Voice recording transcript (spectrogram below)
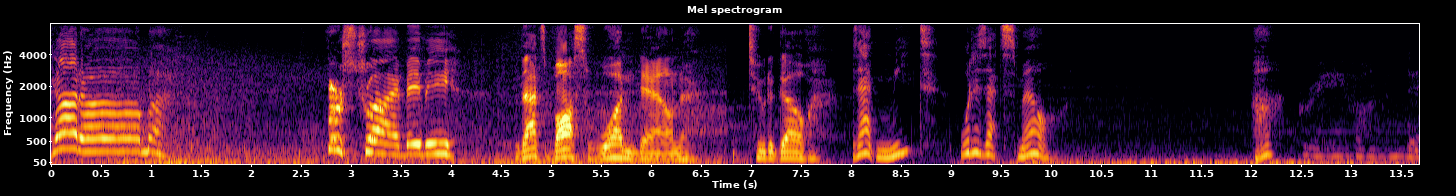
Got him! First try, baby! That's boss one down. Two to go. Is that meat? What does that smell? Huh? Brave undead.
